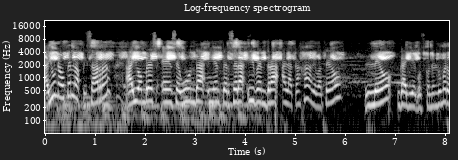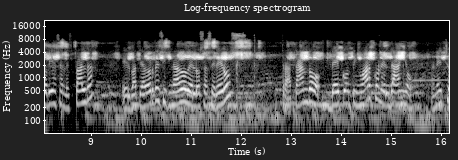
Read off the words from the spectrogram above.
hay un out en la pizarra, hay hombres en segunda y en tercera y vendrá a la caja de bateo Leo Gallegos con el número 10 en la espalda, el bateador designado de los acereros, tratando de continuar con el daño. Han hecho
